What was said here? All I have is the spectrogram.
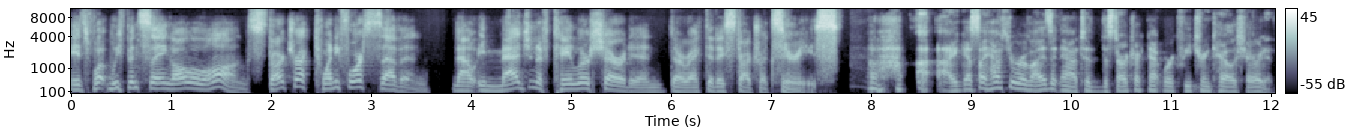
It's what we've been saying all along Star Trek 24 7. Now, imagine if Taylor Sheridan directed a Star Trek series. Uh, I guess I have to revise it now to the Star Trek Network featuring Taylor Sheridan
